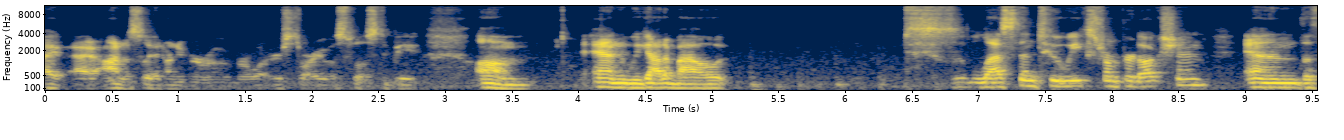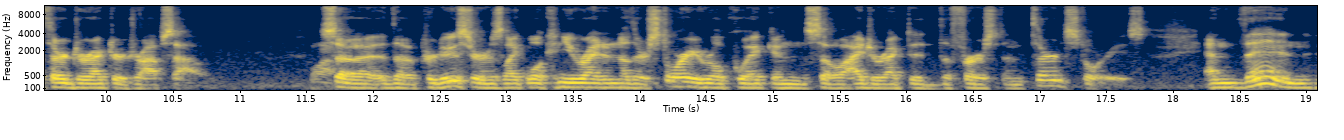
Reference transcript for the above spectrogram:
I, I honestly I don't even remember what her story was supposed to be, um, and we got about less than two weeks from production, and the third director drops out. Wow. So the producer is like, "Well, can you write another story real quick?" And so I directed the first and third stories, and then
